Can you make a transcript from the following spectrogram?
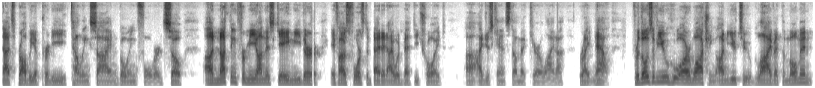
That's probably a pretty telling sign going forward. So uh, nothing for me on this game either. If I was forced to bet it, I would bet Detroit. Uh, I just can't stomach Carolina right now. For those of you who are watching on YouTube live at the moment,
